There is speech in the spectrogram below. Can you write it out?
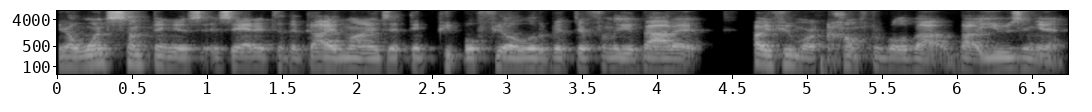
you know once something is is added to the guidelines, I think people feel a little bit differently about it probably feel more comfortable about about using it.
